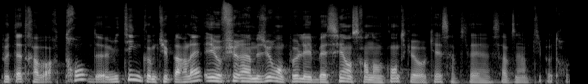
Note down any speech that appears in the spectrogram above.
peut-être avoir trop de meetings, comme tu parlais, et au fur et à mesure, on peut les baisser en se rendant compte que, ok, ça faisait, ça faisait un petit peu trop.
